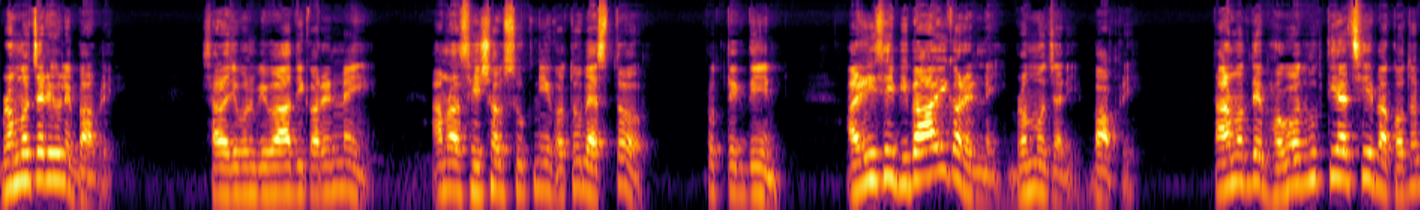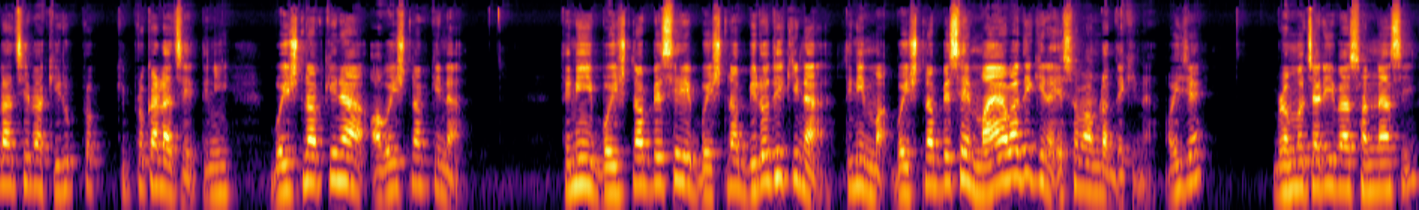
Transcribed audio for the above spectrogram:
ব্রহ্মচারী হলে বাবরে। সারা জীবন বিবাহাদি করেন নাই। আমরা সেই সব সুখ নিয়ে কত ব্যস্ত প্রত্যেক দিন। আর ইনি সেই বিবাহই করেন নাই, ব্রহ্মচারী, বাপরে। তার মধ্যে ভগবত ভক্তি আছে বা কতটা আছে বা কিরূপ কি প্রকার আছে? তিনি বৈষ্ণব কিনা, অবৈষ্ণব কিনা? তিনি বৈষ্ণব বেশে, বৈষ্ণব বিরোধী কিনা, তিনি বৈষ্ণব বেশে মায়াবাদী কিনা, এসব আমরা দেখি না। ওই যে ব্রহ্মচারী বা সন্ন্যাসী।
